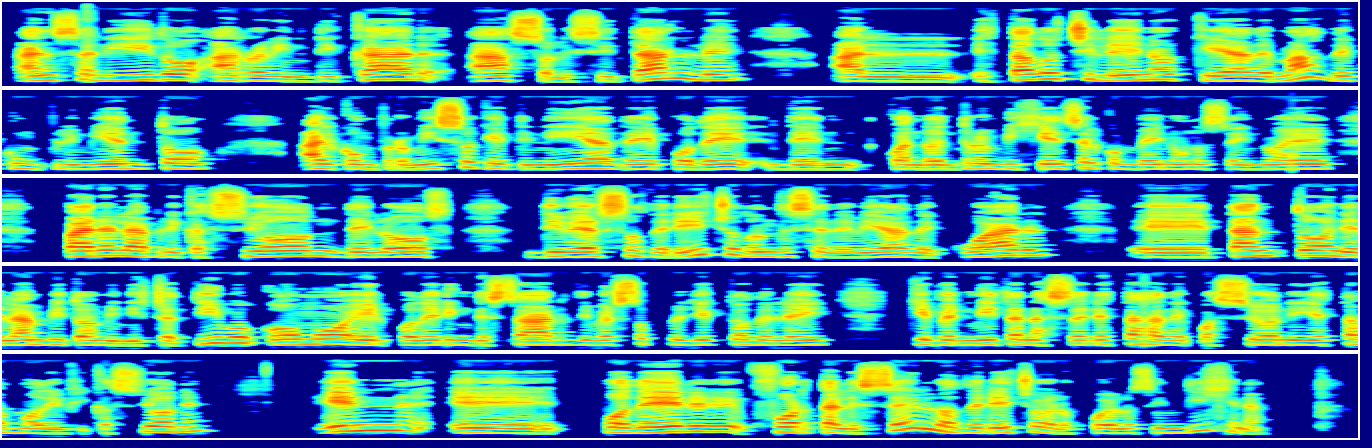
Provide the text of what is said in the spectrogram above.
han salido a reivindicar, a solicitarle al Estado chileno que además de cumplimiento al compromiso que tenía de poder, de, cuando entró en vigencia el convenio 169 para la aplicación de los diversos derechos donde se debía adecuar eh, tanto en el ámbito administrativo como el poder ingresar diversos proyectos de ley que permitan hacer estas adecuaciones y estas modificaciones en eh, poder fortalecer los derechos de los pueblos indígenas.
